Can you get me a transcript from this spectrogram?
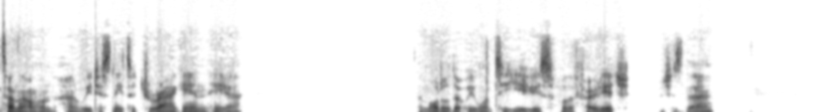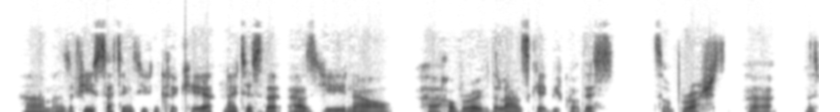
turn that on and we just need to drag in here the model that we want to use for the foliage, which is there. Um, there's a few settings you can click here. Notice that as you now uh, hover over the landscape, you've got this sort of brush, uh, this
